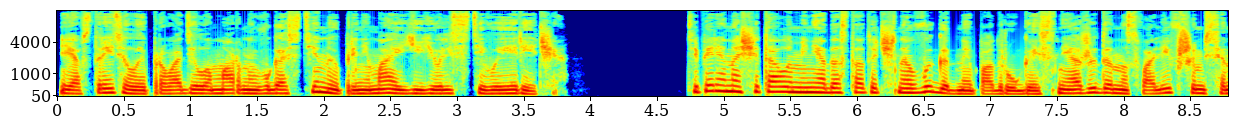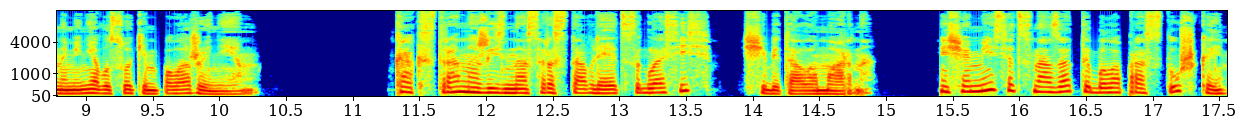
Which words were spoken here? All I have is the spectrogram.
Я встретила и проводила Марну в гостиную, принимая ее льстивые речи. Теперь она считала меня достаточно выгодной подругой с неожиданно свалившимся на меня высоким положением. «Как странно жизнь нас расставляет, согласись?» — щебетала Марна. Еще месяц назад ты была простушкой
